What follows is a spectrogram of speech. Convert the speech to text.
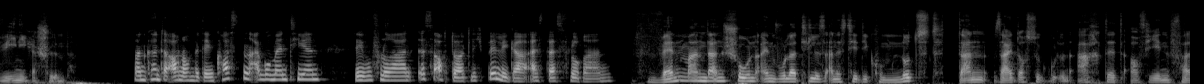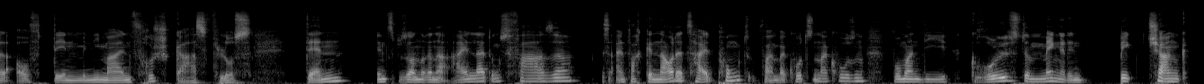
weniger schlimm. Man könnte auch noch mit den Kosten argumentieren. Sevofluran ist auch deutlich billiger als Desfluran. Wenn man dann schon ein volatiles Anästhetikum nutzt, dann seid doch so gut und achtet auf jeden Fall auf den minimalen Frischgasfluss. Denn insbesondere in der Einleitungsphase ist einfach genau der Zeitpunkt, vor allem bei kurzen Narkosen, wo man die größte Menge, den Big Chunk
